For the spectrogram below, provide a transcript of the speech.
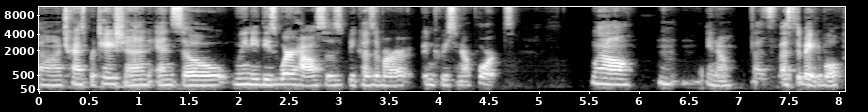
uh, transportation. And so we need these warehouses because of our increase in our ports. Well, You know, that's that's debatable.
